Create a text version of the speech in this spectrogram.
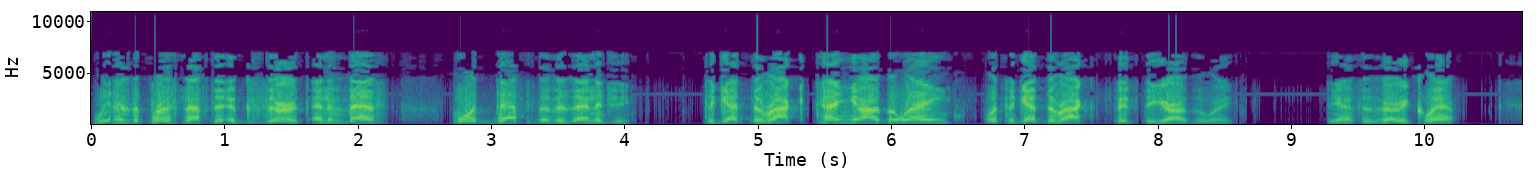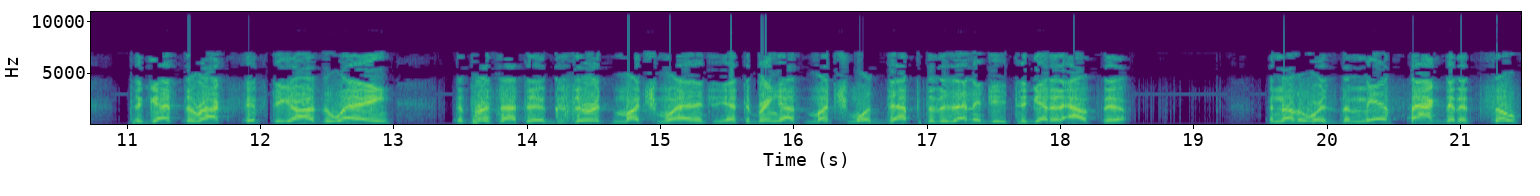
Where does the person have to exert and invest more depth of his energy? To get the rock 10 yards away or to get the rock 50 yards away? The answer is very clear. To get the rock 50 yards away, the person had to exert much more energy. He had to bring out much more depth of his energy to get it out there. In other words, the mere fact that it's so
